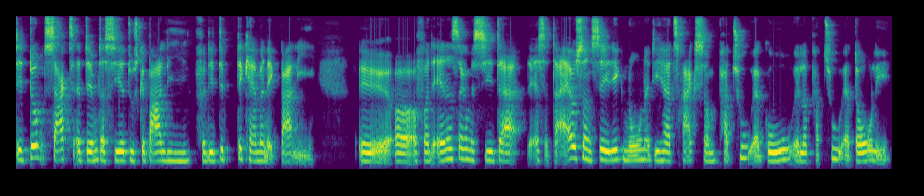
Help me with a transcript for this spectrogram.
det er dumt sagt af dem, der siger, at du skal bare lige, fordi det, det kan man ikke bare lige. Øh, og, og for det andet, så kan man sige, der, altså, der er jo sådan set ikke nogen af de her træk, som partout er gode, eller partout er dårlige.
